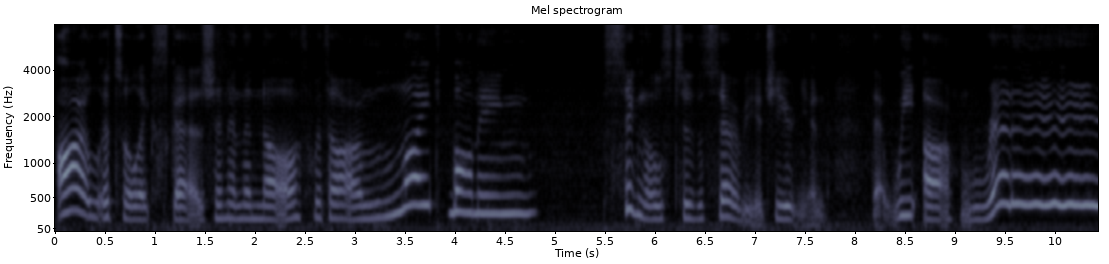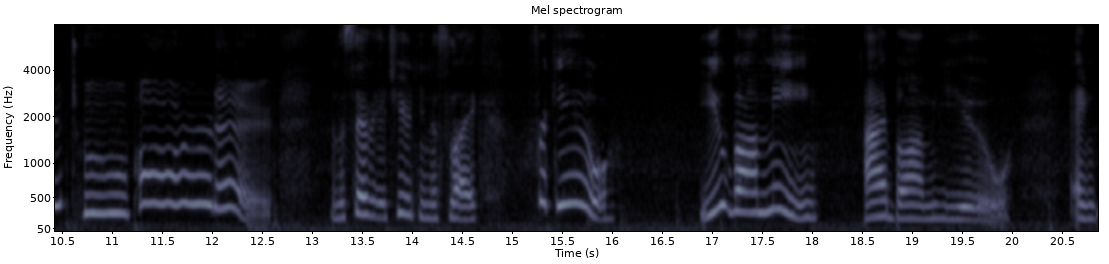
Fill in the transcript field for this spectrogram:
our little excursion in the north with our light bombing signals to the Soviet Union that we are ready to party. And the Soviet Union is like, frick you. You bomb me, I bomb you. And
